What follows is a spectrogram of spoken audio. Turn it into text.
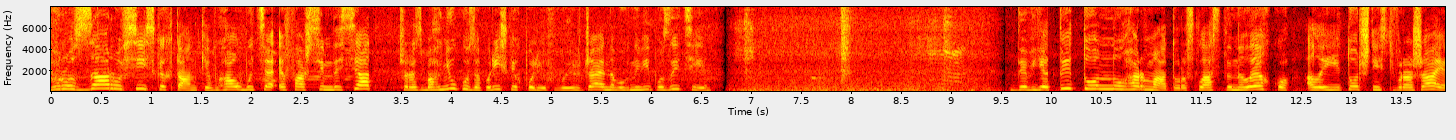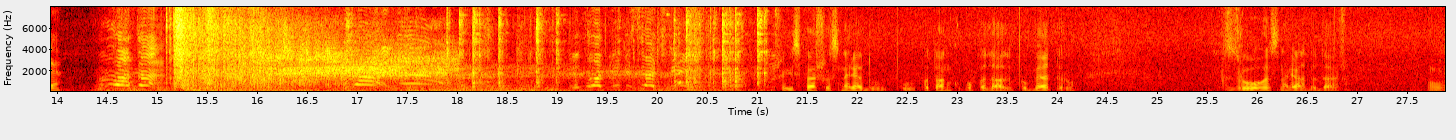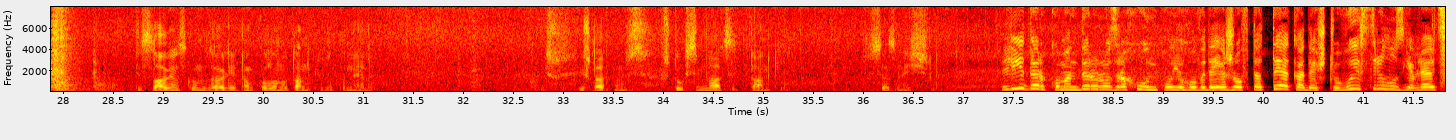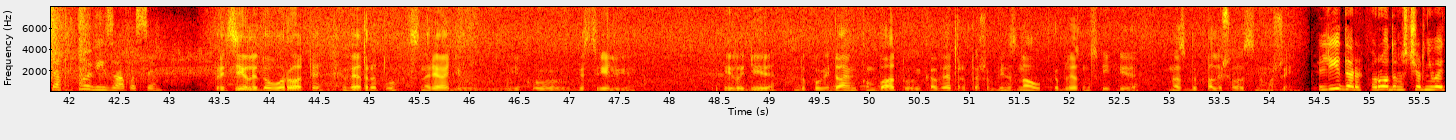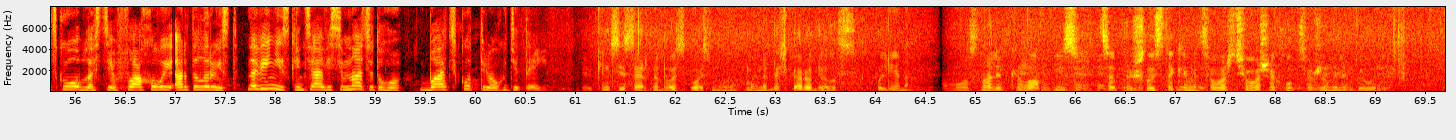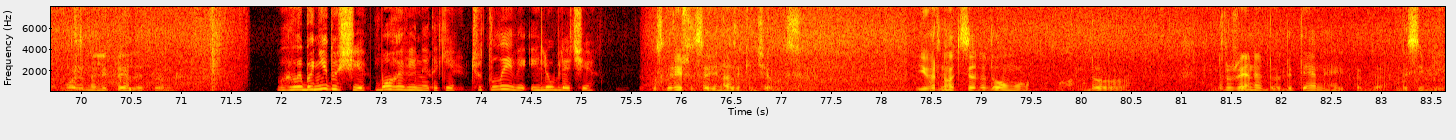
Гроза російських танків, гаубиця ФH-70 через багнюку запорізьких полів виїжджає на вогневі позиції. Дев'ятитонну гармату розкласти нелегко, але її точність вражає. Що із першого снаряду по, по танку попадали, по бетеру, з другого снаряду навіть. Під Слав'янськом взагалі там колону танків зупинили. І штат там штук 17 танків. Все знищили. Лідер, командир розрахунку. Його видає жовта тека, де що вистрілу з'являються нові записи. Приціли до вороти, витрату снарядів, яку вистрілюємо. І тоді доповідаємо комбату, яка витрата, щоб він знав приблизно скільки нас БК лишилося на машині. Лідер родом з Чернівецької області, фаховий артилерист. На війні з кінця 18-го батько трьох дітей. В кінці серпня 28-го в мене дочка родилась, Поліна. Там наліпки лав із. Це прийшли з такими? Це ваш чи ваші хлопці вже наліпили? Може, наліпили. То... В глибині душі боги війни такі чутливі і люблячі. Поскоріше ця війна закінчилася. І вернутися додому, до дружини, до дитини і так далі, до сім'ї.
